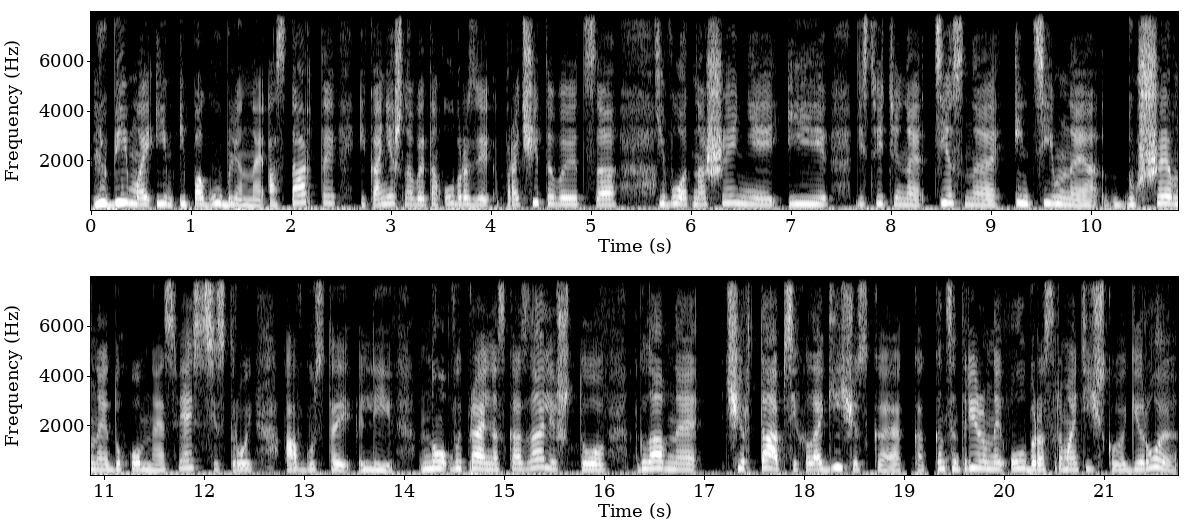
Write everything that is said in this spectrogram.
любимой им и погубленной Астарты, и, конечно, в этом образе прочитывается его отношение и действительно тесная, интимная, душевная, духовная связь с сестрой Августой Ли. Но вы правильно сказали, что главное черта психологическая, как концентрированный образ романтического героя,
